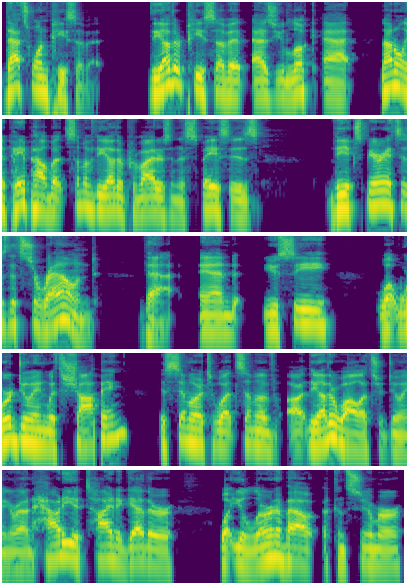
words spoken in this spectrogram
that's one piece of it. the other piece of it, as you look at not only PayPal, but some of the other providers in this space, is the experiences that surround that. And you see what we're doing with shopping is similar to what some of our, the other wallets are doing around how do you tie together what you learn about a consumer,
